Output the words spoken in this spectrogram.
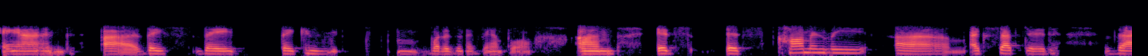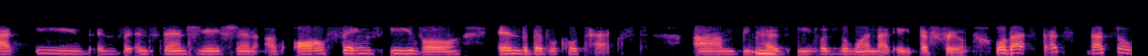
and uh, they they they can mm, what is an example? Um, it's it's commonly um, accepted that Eve is the instantiation of all things evil in the biblical text. Um, because mm-hmm. Eve was the one that ate the fruit. Well, that's that's that's a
